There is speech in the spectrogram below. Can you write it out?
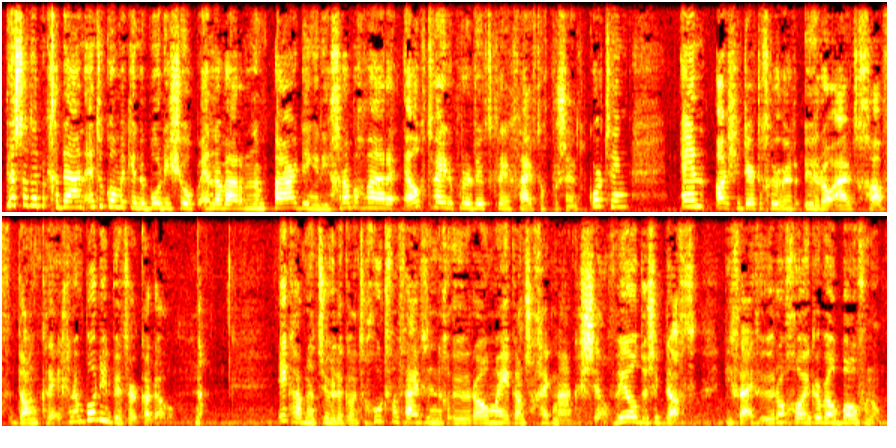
Dus dat heb ik gedaan. En toen kwam ik in de Body Shop en er waren een paar dingen die grappig waren. Elk tweede product kreeg 50% korting. En als je 30 euro uitgaf, dan kreeg je een body butter cadeau. Nou, ik had natuurlijk een tegoed van 25 euro, maar je kan zo gek maken als je zelf wil. Dus ik dacht, die 5 euro gooi ik er wel bovenop.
